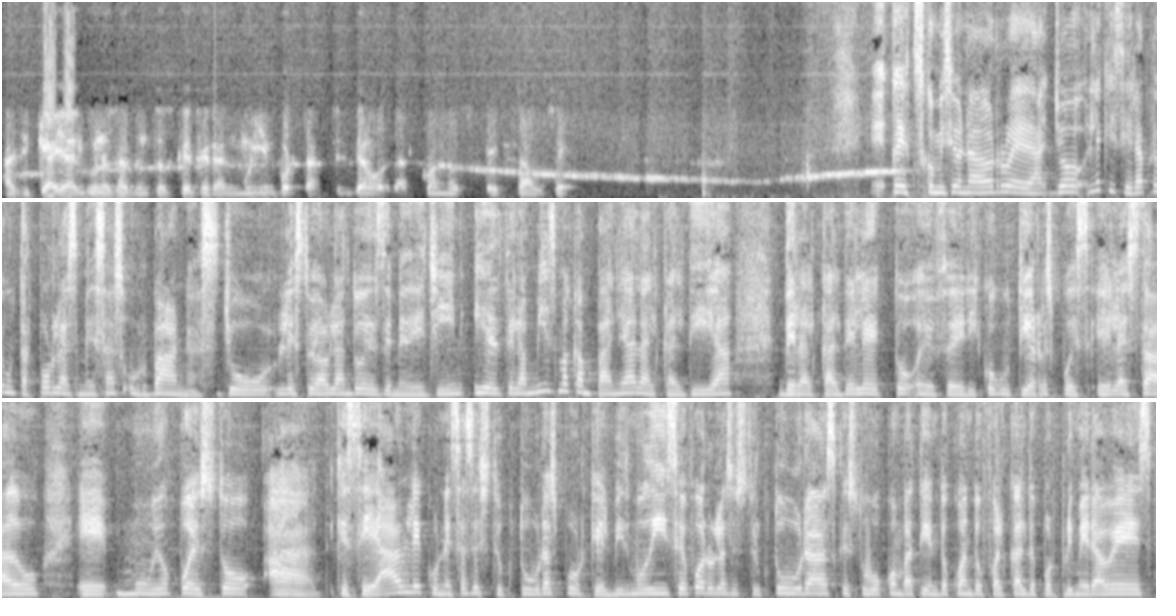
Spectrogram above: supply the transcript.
Así que hay algunos asuntos que serán muy importantes de abordar con los exauces. Eh, excomisionado Rueda, yo le quisiera preguntar por las mesas urbanas. Yo le estoy hablando desde Medellín y desde la misma campaña de la alcaldía del alcalde electo eh, Federico Gutiérrez, pues él ha estado eh, muy opuesto a que se hable con esas estructuras porque él mismo dice fueron las estructuras que estuvo combatiendo cuando fue alcalde por primera vez.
